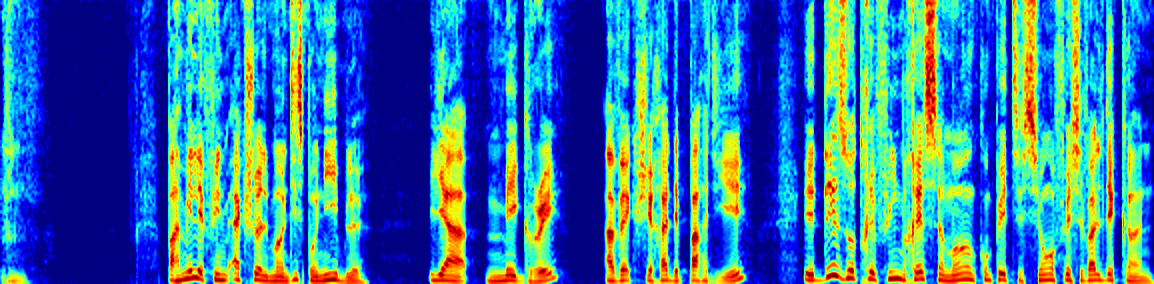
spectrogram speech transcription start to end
Parmi les films actuellement disponibles, il y a Maigret avec Gérard Depardieu et des autres films récemment en compétition au Festival de Cannes.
